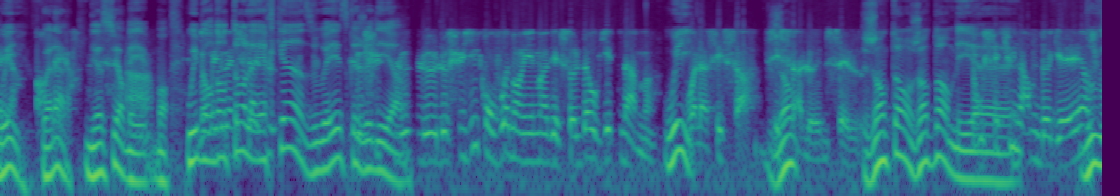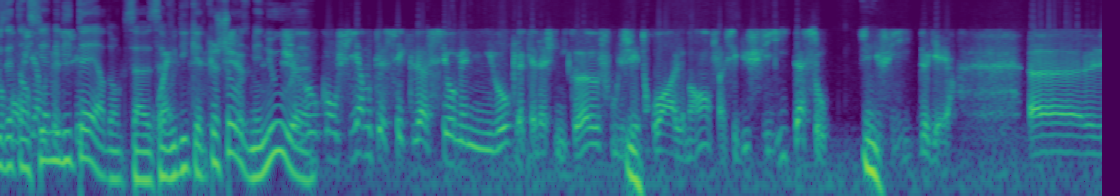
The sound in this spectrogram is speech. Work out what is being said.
oui, voilà, bien sûr. Mais Hein bon, oui, mais on entend la M16, R15. Vous voyez ce que je veux dire le fusil qu'on voit dans les mains des soldats au Vietnam. Oui. Voilà, c'est ça. Le M16. J'entends, j'entends, mais euh, c'est une arme de guerre. vous, vous êtes ancien militaire, donc ça, ça Ouais. vous dit quelque chose. Mais nous, Je euh, vous confirme que c'est classé au même niveau que la Kalachnikov ou le Hmm. G3 allemand. Enfin, c'est du fusil d'assaut. C'est du fusil de guerre. Euh,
